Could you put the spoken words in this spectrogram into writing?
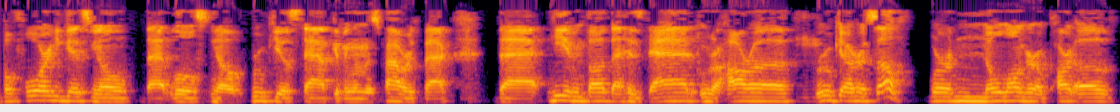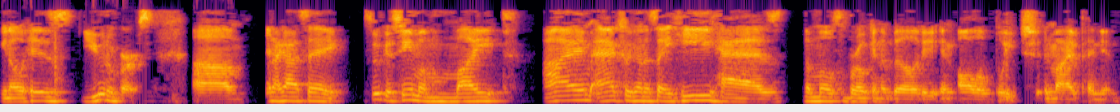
before he gets, you know, that little, you know, Rukia staff giving him his powers back, that he even thought that his dad, Urahara, Rukia herself were no longer a part of, you know, his universe. Um, and I gotta say, Tsukishima might, I'm actually gonna say he has the most broken ability in all of Bleach, in my opinion.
